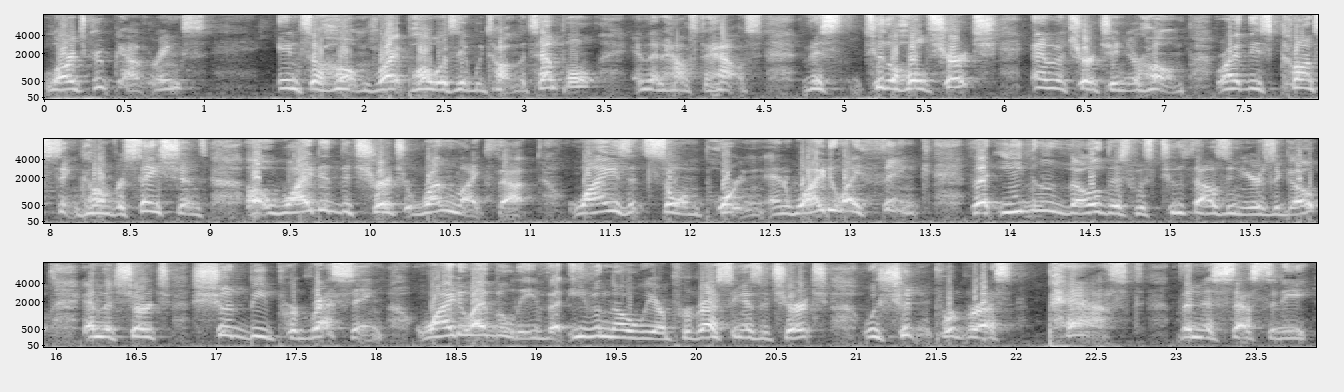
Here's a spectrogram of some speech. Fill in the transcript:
large group gatherings into homes, right? Paul would say we taught in the temple and then house to house. This to the whole church and the church in your home, right? These constant conversations. Uh, why did the church run like that? Why is it so important? And why do I think that even though this was 2,000 years ago and the church should be progressing, why do I believe that even though we are progressing as a church, we shouldn't progress past the necessity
